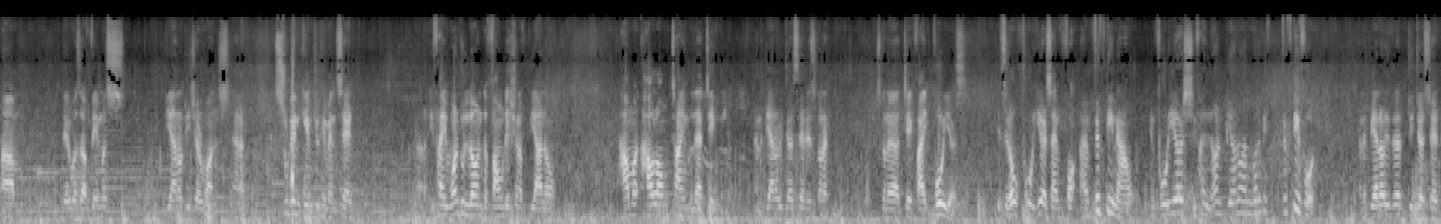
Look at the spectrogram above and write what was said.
Um, there was a famous piano teacher once, and a student came to him and said, uh, "If I want to learn the foundation of piano, how much, how long time will that take me?" And the piano teacher said, "It's gonna, it's gonna take five, four years." He said, "Oh, four years. I'm, fo- I'm 50 now. In four years, if I learn piano, I'm gonna be 54." And the piano teacher said,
